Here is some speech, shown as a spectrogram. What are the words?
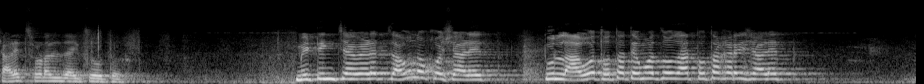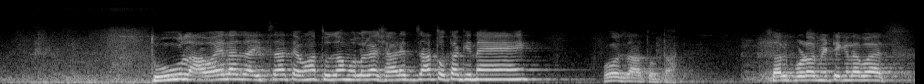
शाळेत सोडायला जायचं होतं. मीटिंगच्या वेळेत जाऊ नको शाळेत. तू लावत होता तेव्हा तो जात होता का रे शाळेत? तू लावायला जायचा तेव्हा तुझा मुलगा शाळेत जात होता की नाही? हो जात होता. चल पुढं मीटिंगला बस.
